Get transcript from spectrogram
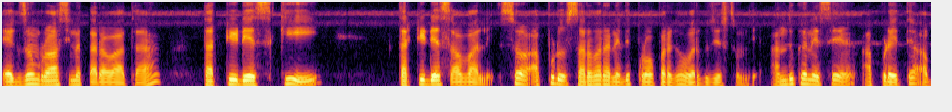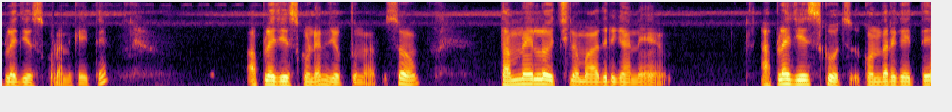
ఎగ్జామ్ రాసిన తర్వాత థర్టీ డేస్కి థర్టీ డేస్ అవ్వాలి. సో అప్పుడు సర్వర్ అనేది ప్రాపర్గా వర్క్ చేస్తుంది. అందుకనేసే అప్పుడైతే అప్లై చేసుకోవడానికైతే అప్లై చేసుకోండి అని చెప్తున్నారు. సో తమ్నైల్లో ఇచ్చిన మాదిరిగానే అప్లై చేసుకోవచ్చు. కొందరికైతే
